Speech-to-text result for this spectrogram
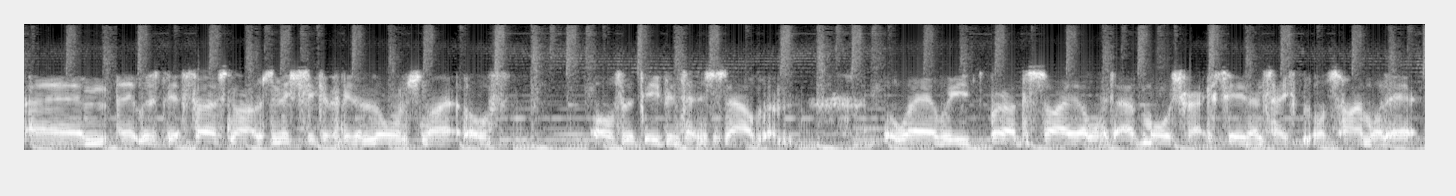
Um, and it was the first night was initially going to be the launch night of of the Deep Intentions album, but where we where I decided I wanted to have more tracks in and take a bit more time on it,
